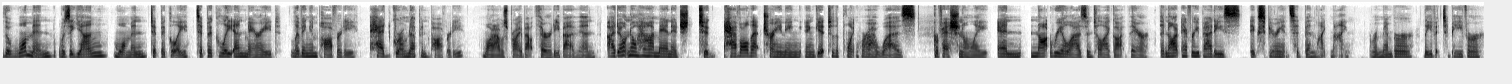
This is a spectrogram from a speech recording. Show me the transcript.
The woman was a young woman, typically, typically unmarried, living in poverty, had grown up in poverty. Well, I was probably about 30 by then. I don't know how I managed to have all that training and get to the point where I was professionally and not realize until I got there that not everybody's experience had been like mine. Remember Leave It to Beaver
